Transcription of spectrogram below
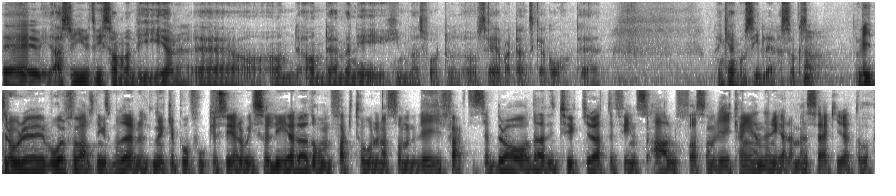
eh, alltså givetvis har man vyer eh, om, om det, men det är himla svårt att, att säga vart den ska gå. Det, den kan gå sidledes också. Ja. Vi tror i vår förvaltningsmodell väldigt mycket på att fokusera och isolera de faktorerna som vi faktiskt är bra och där vi tycker att det finns alfa som vi kan generera med säkerhet. Och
